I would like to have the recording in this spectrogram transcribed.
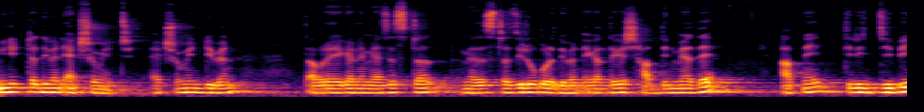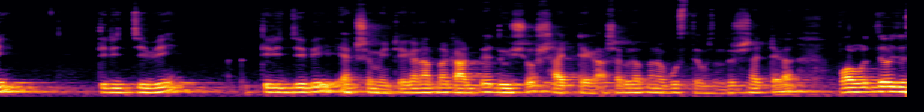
মিনিটটা দিবেন একশো মিনিট। একশো মিনিট দিবেন। তারপরে এখানে মেসেজটা মেসেজটা জিরো করে দেবেন। এখান থেকে সাত দিন মেয়াদে আপনি তিরিশ জিবি তিরিশ জিবি তিরিশ জিবি একশো মিনিট। এখানে আপনার কাটবে দুইশো ষাট টাকা। আশা করি আপনারা বুঝতে পারছেন দুশো ষাট টাকা। পরবর্তীতে ওই যে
